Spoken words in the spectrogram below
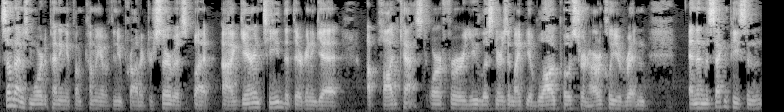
sometimes more depending if i'm coming up with a new product or service but uh, guaranteed that they're going to get a podcast or for you listeners it might be a blog post or an article you've written and then the second piece, and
